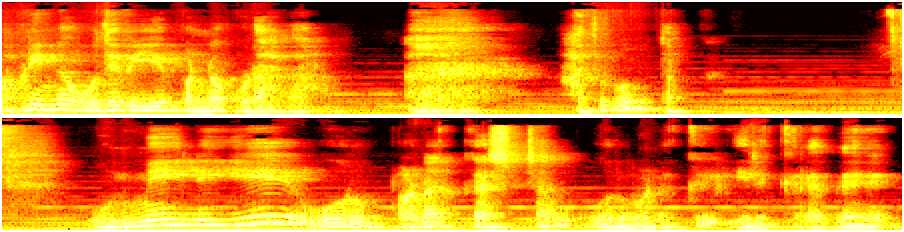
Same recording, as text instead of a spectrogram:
அப்படின்னா உதவியே பண்ணக்கூடாதா? அதுவும் தப்பு. உண்மையிலேயே ஒரு பண கஷ்டம் ஒருவனுக்கு இருக்கிறது.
